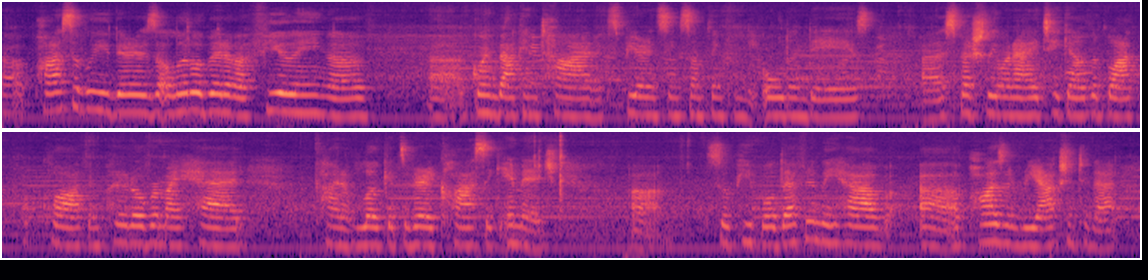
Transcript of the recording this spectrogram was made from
uh, possibly there's a little bit of a feeling of uh, going back in time, experiencing something from the olden days, uh, especially when I take out the black cloth and put it over my head, kind of look, it's a very classic image. Uh, so people definitely have uh, a positive reaction to that.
